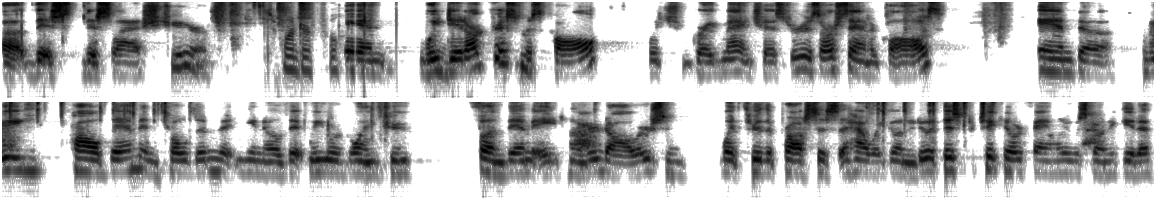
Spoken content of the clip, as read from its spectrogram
uh, this this last year. It's wonderful. And we did our Christmas call, which Greg Manchester is our Santa Claus, and uh, we called them and told them that you know that we were going to fund them eight hundred dollars, and went through the process of how we're going to do it. This particular family was going to get a,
